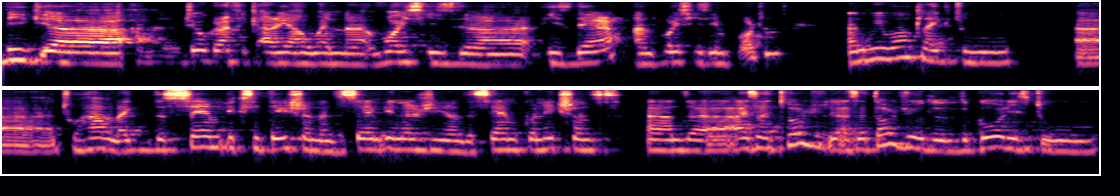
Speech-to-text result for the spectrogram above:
big uh, geographic area when uh, voice is uh, is there and voice is important, and we want like to uh, to have like the same excitation and the same energy and the same connections. And uh, as I told you, as I told you, the, the goal is to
